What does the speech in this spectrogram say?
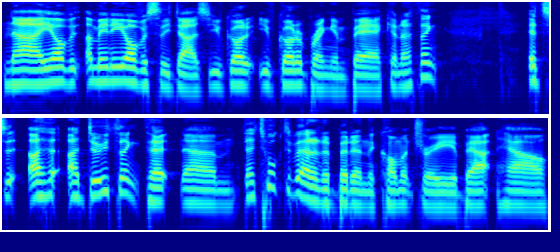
No, he obvi- I mean he obviously does. You've got you've got to bring him back, and I think it's I, I do think that um, they talked about it a bit in the commentary about how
